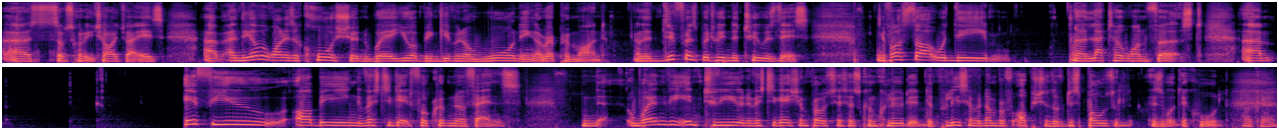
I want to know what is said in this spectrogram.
uh, subsequently charged, that is. Um, and the other one is a caution where you are being given a warning, a reprimand. And the difference between the two is this. If I start with the uh, latter one first, um, if you are being investigated for a criminal offence, when the interview and investigation process has concluded, the police have a number of options of disposal, is what they're called. Okay.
